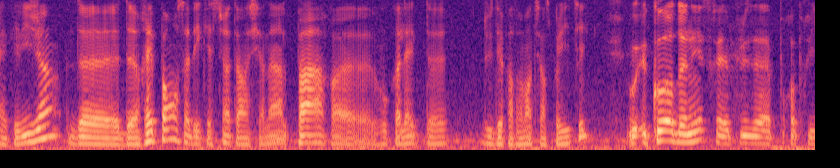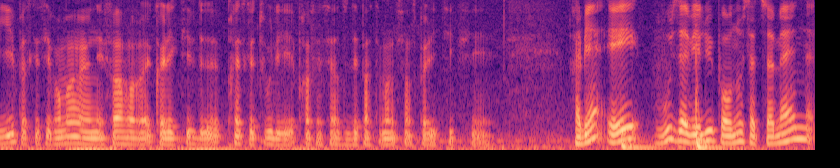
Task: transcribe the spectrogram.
intelligent de, réponses à des questions internationales par euh, vos collègues du département de sciences politiques. Coordonner serait plus approprié parce que c'est vraiment un effort euh, collectif de presque tous les professeurs du département de sciences politiques. Très bien. Et vous avez lu pour nous cette semaine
